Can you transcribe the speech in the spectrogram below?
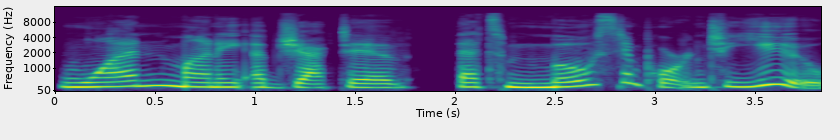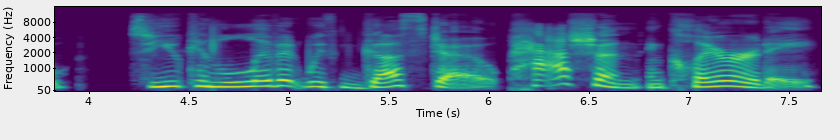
one money objective that's most important to you so you can live it with gusto, passion, and clarity.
